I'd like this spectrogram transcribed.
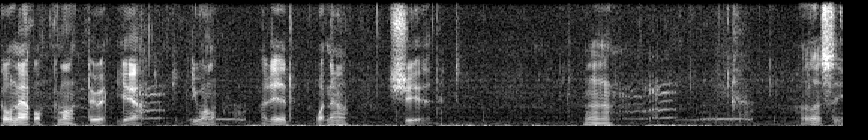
Golden apple. Come on, do it. Yeah. You won't. I did. What now? Shit. Hmm. Well, let's see.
